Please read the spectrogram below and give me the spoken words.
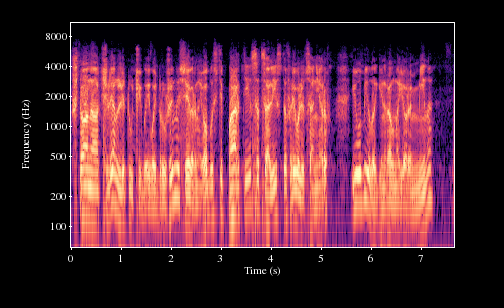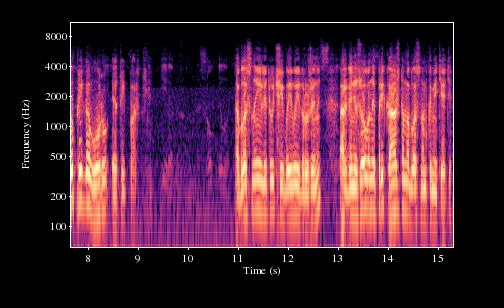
что она член летучей боевой дружины Северной области партии социалистов-революционеров и убила генерал-майора Мина по приговору этой партии. Областные летучие боевые дружины организованы при каждом областном комитете,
